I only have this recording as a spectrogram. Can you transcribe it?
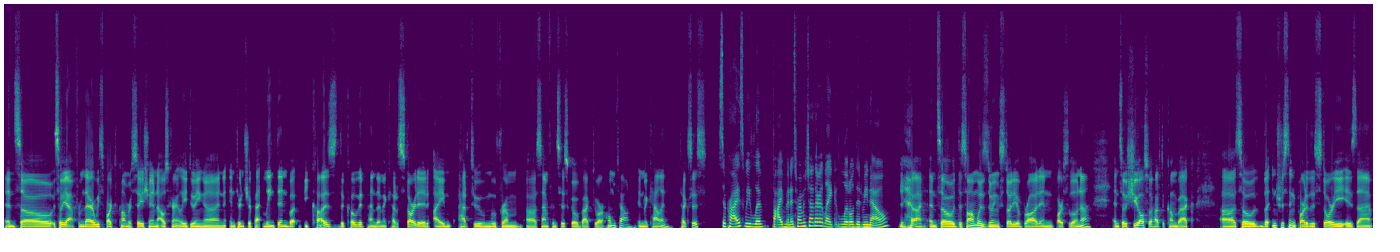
and so so yeah from there we sparked a conversation i was currently doing an internship at linkedin but because the covid pandemic had started i had to move from uh, san francisco back to our hometown in mcallen texas Surprise, we live five minutes from each other. Like little did we know. yeah and so Dasam was doing study abroad in barcelona and so she also had to come back uh, so the interesting part of this story is that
